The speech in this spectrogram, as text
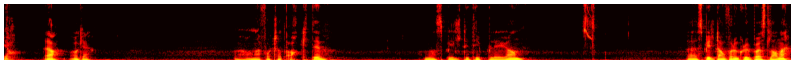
Ja. Ja, ok. Han er fortsatt aktiv. Han har spilt i Tippeligaen. Eh, Spilte han for en klubb på Østlandet?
